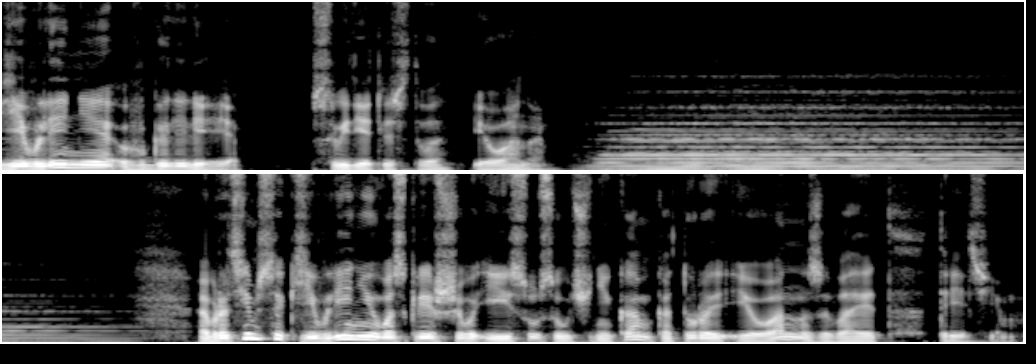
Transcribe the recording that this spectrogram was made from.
Явление в Галилее. Свидетельство Иоанна. Обратимся к явлению воскресшего Иисуса ученикам, которое Иоанн называет третьим.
